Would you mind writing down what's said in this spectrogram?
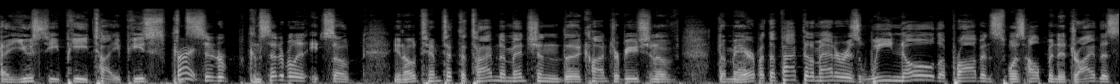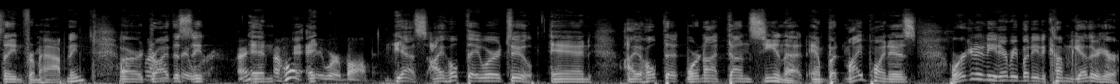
a UCP type. He's consider, right. considerably so. You know, Tim took the time to mention the contribution of the mayor, but the fact of the matter is, we know the province was helping to drive this thing from happening or drive this thing. Were. Right? And I hope and, they were, Bob. Yes, I hope they were too, and I hope that we're not done seeing that. And but my point is, we're going to need everybody to come together here.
